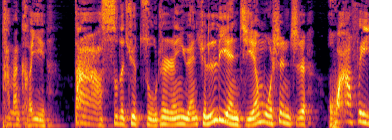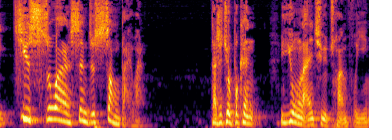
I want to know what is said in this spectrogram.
他们可以大肆的去组织人员去练节目，甚至花费几十万甚至上百万，但是却不肯用来去传福音。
